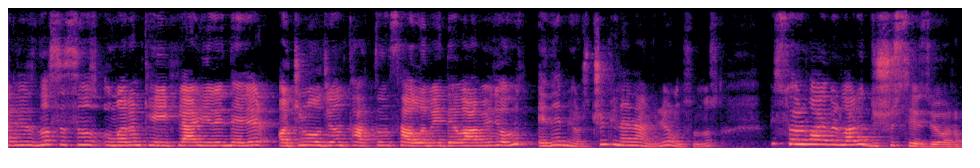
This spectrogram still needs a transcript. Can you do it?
geldiniz. Nasılsınız? Umarım keyifler yerindedir. Acun Ilıcalı'nın tahtını sallamaya devam ediyor muyuz? Edemiyoruz. Çünkü neden biliyor musunuz? Bir Survivor'larda düşüş seziyorum.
